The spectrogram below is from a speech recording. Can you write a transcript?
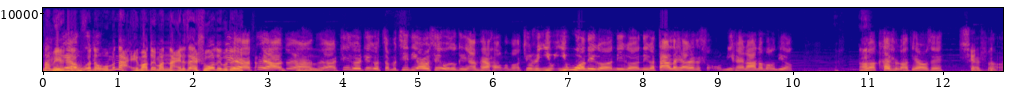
那没那对啊我就反正我们奶嘛，对吗？奶了再说，对不对呀、对啊、对啊、对啊、这个这个怎么接 DLC 我都给你安排好了嘛，就是一一握那个那个那个耷拉下来的手，米凯拉的梦境，对吧？开始了 DLC，开始了，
